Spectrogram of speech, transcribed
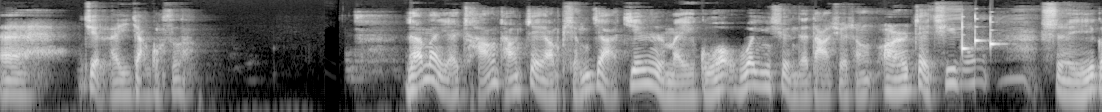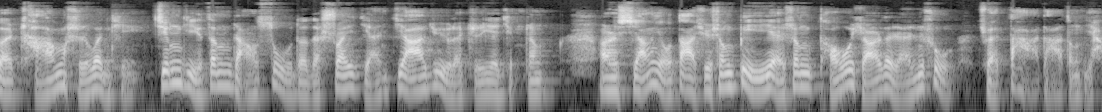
哎，进了一家公司。”人们也常常这样评价今日美国温驯的大学生，而这其中。是一个常识问题。经济增长速度的衰减加剧了职业竞争，而享有大学生毕业生头衔的人数却大大增加。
